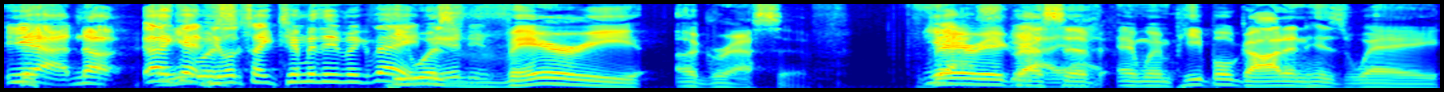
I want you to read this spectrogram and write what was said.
yeah, no. Again, he, was- looks like Timothy McVeigh. he was dude. very aggressive, very Yes, yeah, aggressive. yeah. And when people got in his way,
